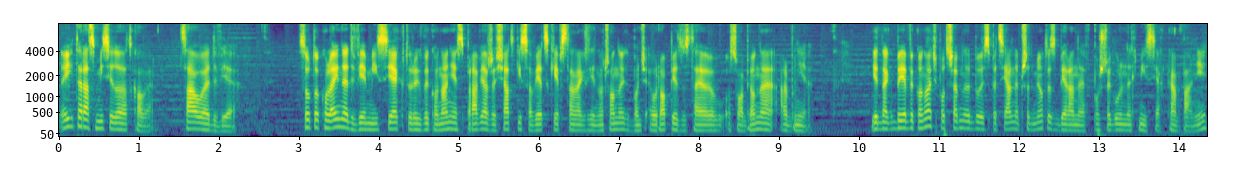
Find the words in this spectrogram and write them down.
No i teraz misje dodatkowe. Całe dwie. Są to kolejne dwie misje, których wykonanie sprawia, że siatki sowieckie w Stanach Zjednoczonych bądź Europie zostają osłabione albo nie. Jednak by je wykonać potrzebne były specjalne przedmioty zbierane w poszczególnych misjach kampanii,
